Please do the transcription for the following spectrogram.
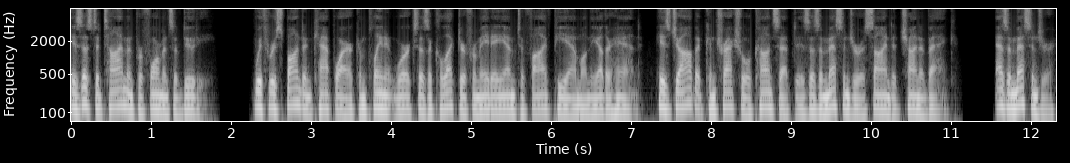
is as to time and performance of duty. With respondent Capwire complainant works as a collector from 8 a.m. to 5 p.m. on the other hand, his job at contractual concept is as a messenger assigned at China Bank. As a messenger,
